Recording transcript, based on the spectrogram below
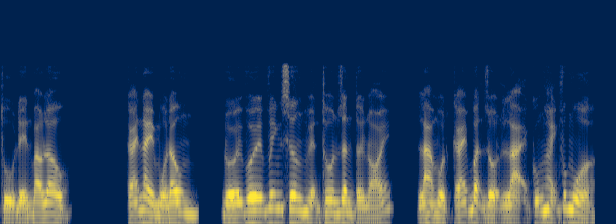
thù đến bao lâu. Cái này mùa đông, đối với Vĩnh Sương huyện thôn dân tới nói, là một cái bận rộn lại cũng hạnh phúc mùa,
